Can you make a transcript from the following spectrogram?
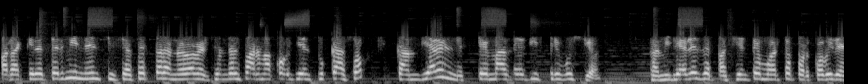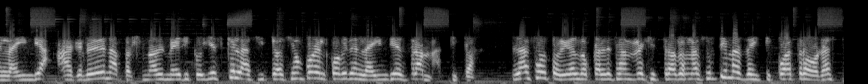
para que determinen si se acepta la nueva versión del fármaco y en su caso cambiar el esquema de distribución. Familiares de paciente muerto por COVID en la India agreden a personal médico y es que la situación por el COVID en la India es dramática. Las autoridades locales han registrado en las últimas 24 horas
